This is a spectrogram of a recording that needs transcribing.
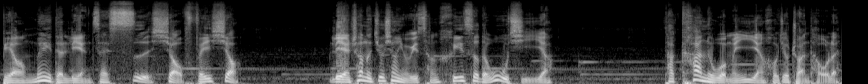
表妹的脸在似笑非笑，脸上呢就像有一层黑色的雾气一样。她看了我们一眼后就转头了。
